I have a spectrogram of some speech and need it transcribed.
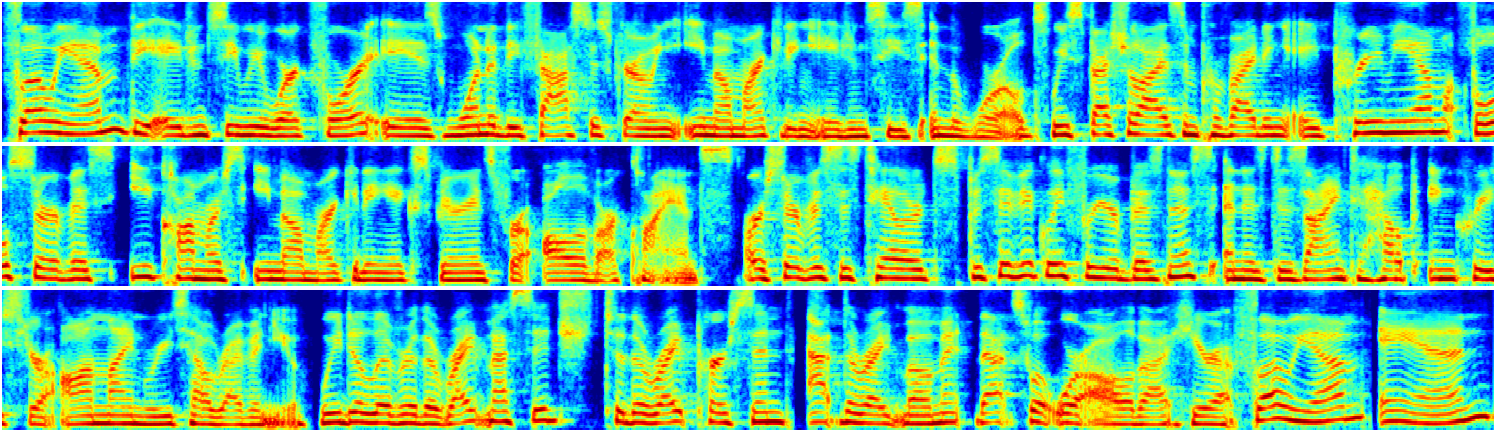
Flowium, the agency we work for, is one of the fastest growing email marketing agencies in the world. We specialize in providing a premium, full service e commerce email marketing experience for all of our clients. Our service is tailored specifically for your business and is designed to help increase your online retail revenue. We deliver the right message to the right person at the right moment. That's what we're all about here at Flowium. And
